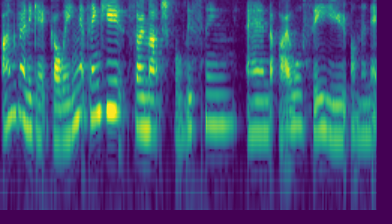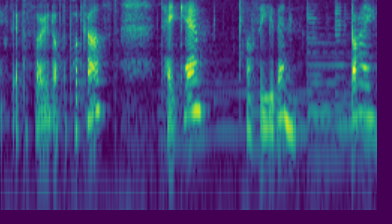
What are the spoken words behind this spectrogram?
I'm going to get going. Thank you so much for listening, and I will see you on the next episode of the podcast. Take care. I'll see you then. Bye.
